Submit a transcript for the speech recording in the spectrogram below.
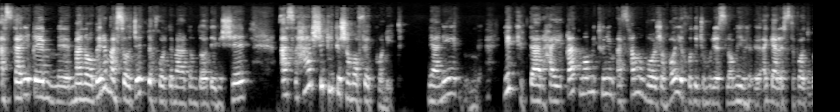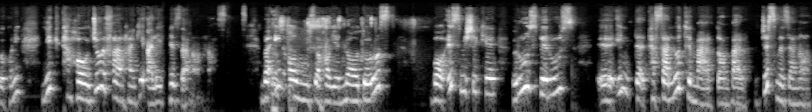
از طریق منابر مساجد به خورد مردم داده میشه. از هر شکلی که شما فکر کنید. یعنی یک در حقیقت ما می‌تونیم از همون واژه های خود جمهوری اسلامی اگر استفاده بکنیم یک تهاجم فرهنگی علیه زنان هست. و این آموزه های نادرست باعث میشه که روز به روز این تسلط مردان بر جسم زنان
